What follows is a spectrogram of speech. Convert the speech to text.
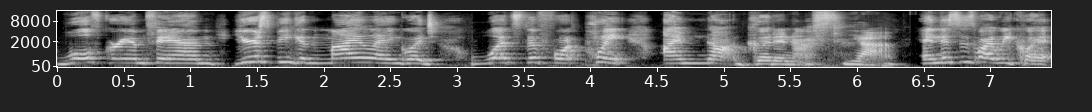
Wolf Graham fam, you're speaking my language. What's the fo- point? I'm not good enough. Yeah. And this is why we quit,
